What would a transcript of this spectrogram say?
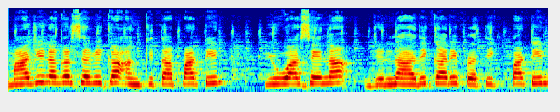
माजी नगरसेविका अंकिता पाटील युवा सेना जिल्हा अधिकारी प्रतीक पाटील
